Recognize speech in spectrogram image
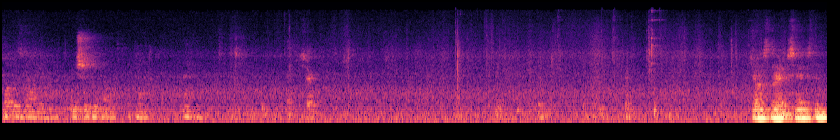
what was going on and should be held accountable. Thank you. Thank you, sir. John Snyder, Sandyston.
